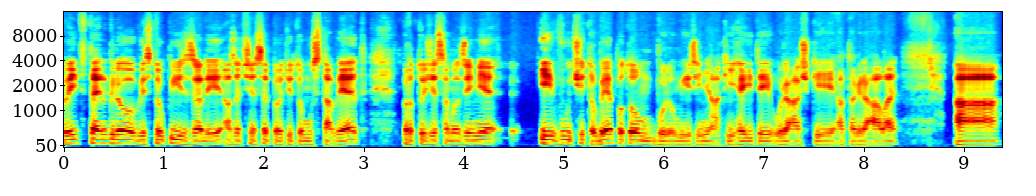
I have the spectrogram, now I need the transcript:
Být ten, kdo vystoupí z řady a začne se proti tomu stavět, protože samozřejmě i vůči tobě potom budou mířit nějaký hejty, urážky a tak dále. A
